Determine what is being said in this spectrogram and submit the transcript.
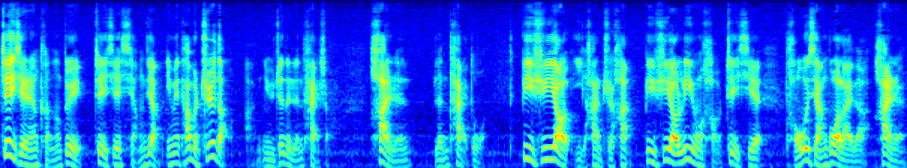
这些人，可能对这些降将，因为他们知道啊女真的人太少，汉人人太多。必须要以汉制汉，必须要利用好这些投降过来的汉人，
